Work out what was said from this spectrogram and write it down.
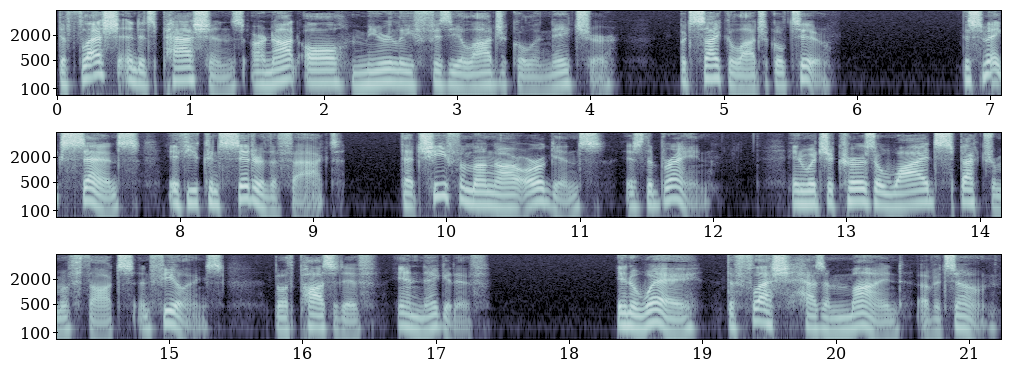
the flesh and its passions are not all merely physiological in nature, but psychological too. This makes sense if you consider the fact that chief among our organs is the brain, in which occurs a wide spectrum of thoughts and feelings, both positive and negative. In a way, the flesh has a mind of its own.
